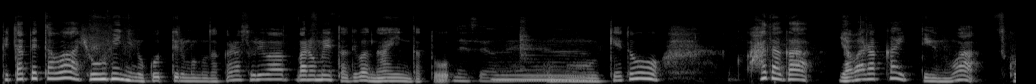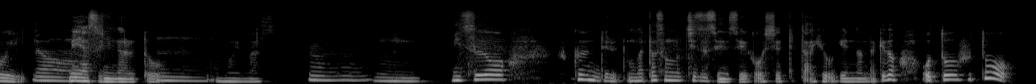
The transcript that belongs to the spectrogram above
ペタペタは表面に残ってるものだからそれはバロメーターではないんだとですようんね思うけど肌が柔らかいっていうのはすごい目安になるとうん。思います。うんうん、水を含んでるまたその地図先生がおっしゃってた表現なんだけどお豆腐と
